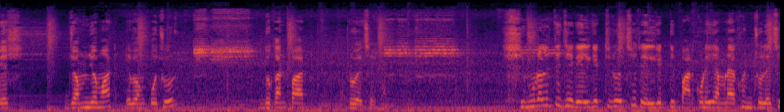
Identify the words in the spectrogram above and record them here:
বেশ জমজমাট এবং প্রচুর দোকানপাট রয়েছে এখানে। শিমুরালিতে যে রেলগেটটি রয়েছে, রেলগেটটি পার করেই আমরা এখন চলেছি।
